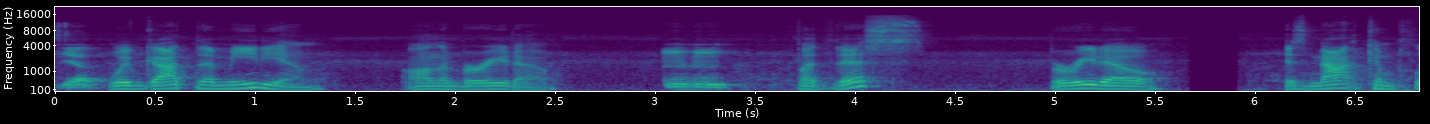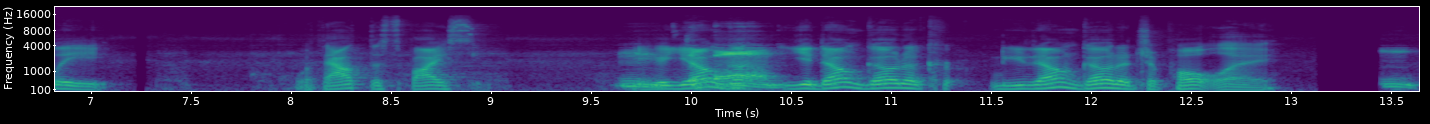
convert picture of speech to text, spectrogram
Yep. We've got the medium on the burrito. Mm-hmm. But this burrito is not complete without the spicy. You, you Mm, don't go, you don't go to you don't go to Chipotle Mm.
